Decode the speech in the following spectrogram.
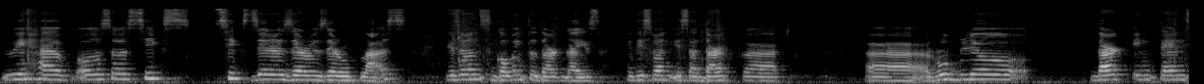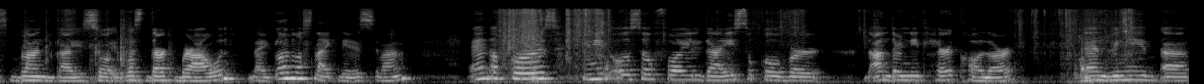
we have also 6 6000 plus. This one's going to dark guys this one is a dark uh, uh, Rubio dark intense blonde guys. So it was dark brown. Like almost like this one and of course you need also foil guys to cover the underneath hair color. And we need uh,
